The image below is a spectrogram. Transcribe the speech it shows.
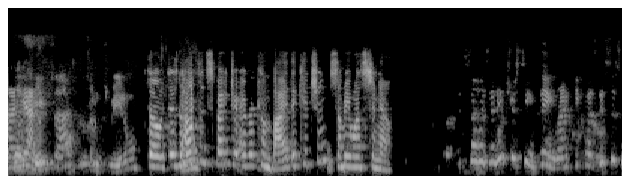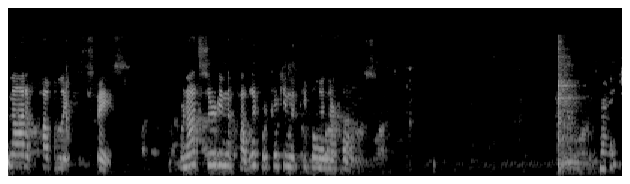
Uh, yeah. Some tomato. So does the health inspector ever come by the kitchen? Somebody wants to know. So it's an interesting thing, right? Because this is not a public space. We're not serving the public, we're cooking with people in their homes. Right.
